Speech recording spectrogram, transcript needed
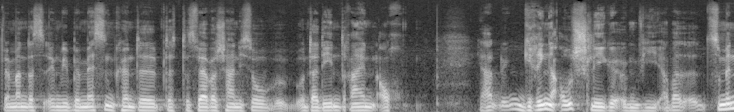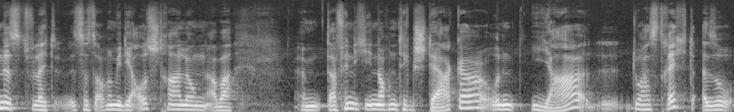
wenn man das irgendwie bemessen könnte, das, das wäre wahrscheinlich so unter den dreien auch ja, geringe Ausschläge irgendwie. Aber zumindest, vielleicht ist das auch irgendwie die Ausstrahlung, aber ähm, da finde ich ihn noch einen Tick stärker. Und ja, du hast recht. Also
